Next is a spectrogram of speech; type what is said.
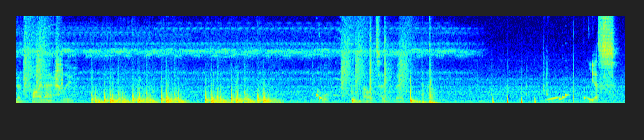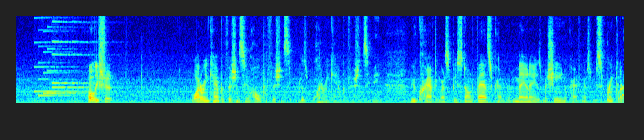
That's fine, actually. Cool. Now let's head to bed. Yes. Holy shit. Watering can proficiency, whole proficiency. What does watering can proficiency mean? New crafting recipe, stone fence, crafting mayonnaise machine, crafting recipe, sprinkler.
